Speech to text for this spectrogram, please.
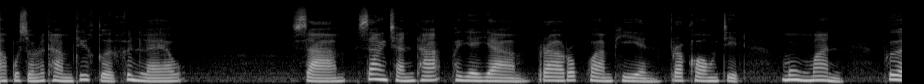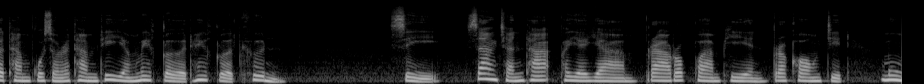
อากุศลธรรมที่เกิดขึ้นแล้ว 3. สร้างฉันทะ พยายาม ปรารบความเพียร ประคองจิต มุ่งมั่น เพื่อทำกุศลธรรมที่ยังไม่เกิดให้เกิดขึ้น 4. สร้างฉันทะพยายาม ปรารบความเพียร ประคองจิต มุ่ง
